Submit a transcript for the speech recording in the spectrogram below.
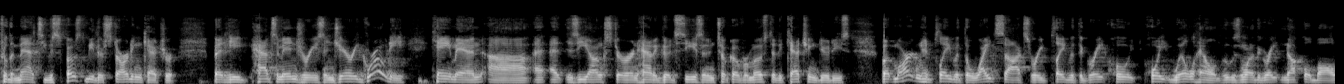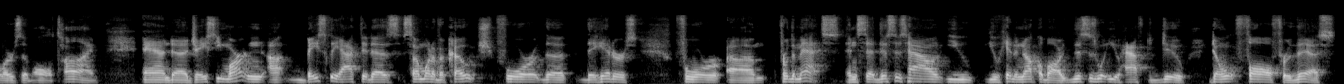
for the Mets. He was supposed to be their starting catcher, but he had some injuries. And Jerry Grote came in uh, as a youngster and had a good season and took over most of the catching duties. But Martin had played with the White Sox, where he played with the great Hoyt, Hoyt Wilhelm, who was one of the great knuckleballers of all time. And uh, J.C. Martin uh, basically acted as somewhat of a coach for the the hitters for um, for the Mets and said, "This is how you you hit a knuckleball. This is what you have to do. Don't fall for this."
